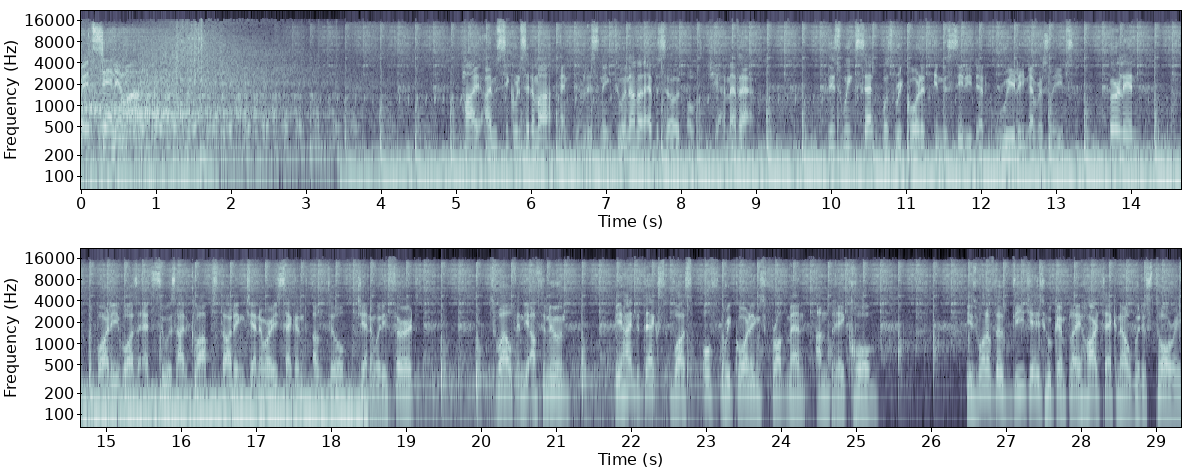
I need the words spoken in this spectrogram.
Secret Cinema. Hi, I'm Secret Cinema, and you're listening to another episode of Jam FM. This week's set was recorded in the city that really never sleeps, Berlin. The party was at Suicide Club starting January 2nd until January 3rd, 12 in the afternoon. Behind the decks was Off Recordings frontman André Crom. He's one of those DJs who can play hard techno with a story.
